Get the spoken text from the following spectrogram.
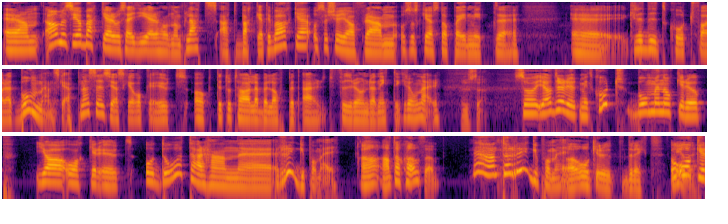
Ehm, ja men så jag backar och så här ger honom plats att backa tillbaka och så kör jag fram och så ska jag stoppa in mitt eh, eh, kreditkort för att bommen ska öppna sig så jag ska åka ut och det totala beloppet är 490 kronor. Just det. Så jag drar ut mitt kort, bommen åker upp, jag åker ut och då tar han eh, rygg på mig. Ja, han tar chansen. Nej, han tar rygg på mig Ja, åker ut direkt och med dig. åker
